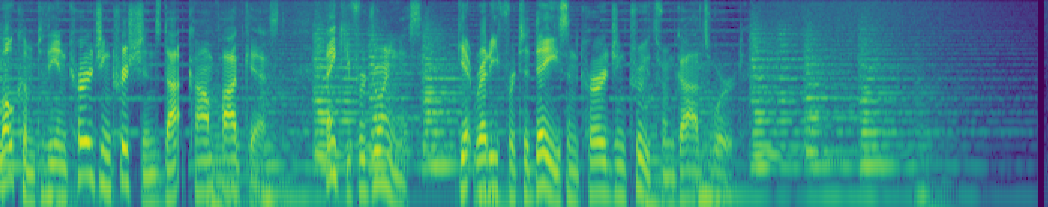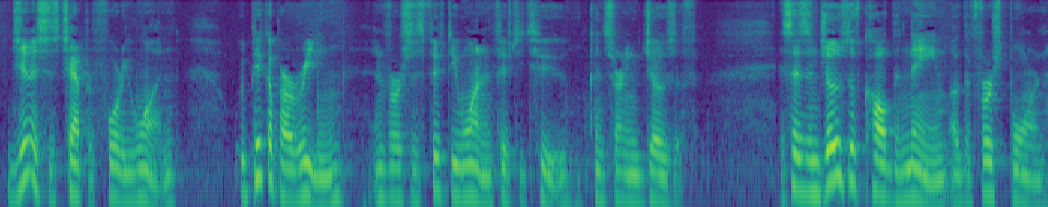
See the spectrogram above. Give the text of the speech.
Welcome to the encouragingchristians.com podcast. Thank you for joining us. Get ready for today's encouraging truth from God's Word. Genesis chapter 41, we pick up our reading in verses 51 and 52 concerning Joseph. It says, And Joseph called the name of the firstborn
